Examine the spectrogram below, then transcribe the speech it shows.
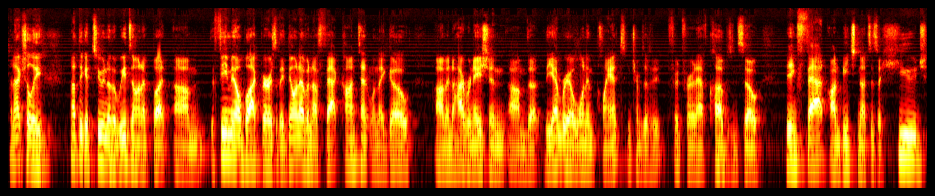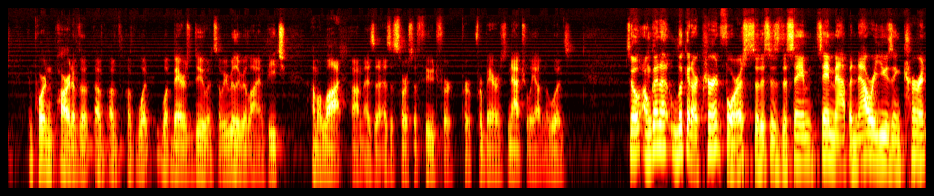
And actually, not to get too into the weeds on it, but um, the female black bears, if they don't have enough fat content when they go um, into hibernation, um, the, the embryo won't implant in terms of it, for, for, her to have cubs. And so being fat on beech nuts is a huge, important part of, the, of, of, of what, what bears do. And so we really rely on beech um, a lot um, as, a, as a source of food for, for, for bears naturally out in the woods. So I'm going to look at our current forest. So this is the same, same map, and now we're using current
